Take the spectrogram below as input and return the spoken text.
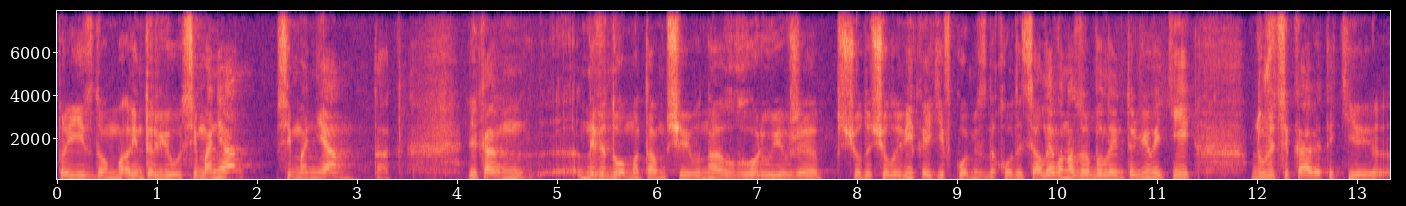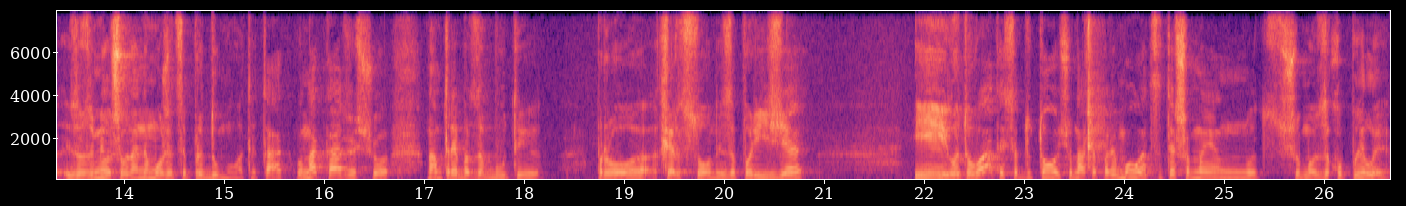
приїздом інтерв'ю Сіманян. Сіманян, так, яка невідомо там, чи вона горює вже щодо чоловіка, який в комі знаходиться, але вона зробила інтерв'ю, які дуже цікаві такі. І зрозуміло, що вона не може це придумувати. Так? Вона каже, що нам треба забути про Херсон і Запоріжжя. І готуватися до того, що наша перемога це те, що ми, ну, от, що ми захопили,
